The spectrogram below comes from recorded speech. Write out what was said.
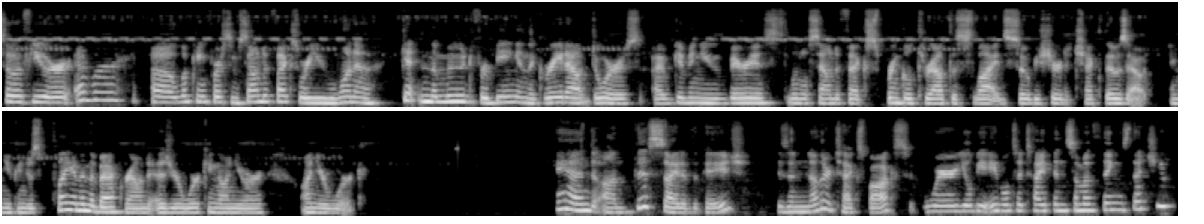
So if you're ever uh, looking for some sound effects where you want to get in the mood for being in the great outdoors, I've given you various little sound effects sprinkled throughout the slides, so be sure to check those out. And you can just play them in the background as you're working on your, on your work. And on this side of the page is another text box where you'll be able to type in some of the things that you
